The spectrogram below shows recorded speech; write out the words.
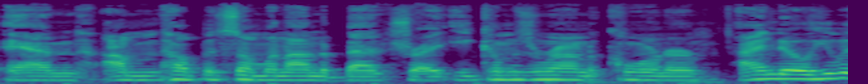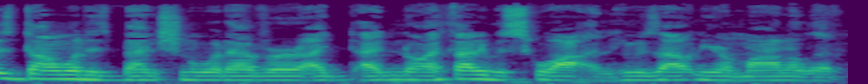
and I'm helping someone on the bench. Right, he comes around the corner. I know he was done with his bench and whatever. I I know. I thought he was squatting. He was out near a Monolift.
